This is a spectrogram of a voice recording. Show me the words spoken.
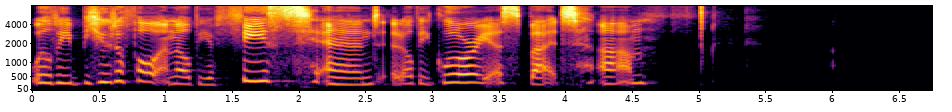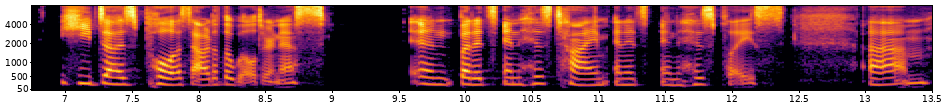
will be beautiful and it'll be a feast and it'll be glorious, but um, he does pull us out of the wilderness. And, but it's in his time and it's in his place. Um,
